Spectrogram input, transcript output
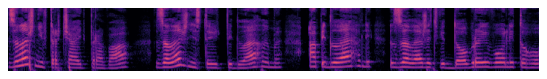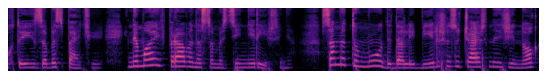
залежні втрачають права, залежні стають підлеглими, а підлеглі залежать від доброї волі того, хто їх забезпечує, і не мають права на самостійні рішення. Саме тому дедалі більше сучасних жінок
